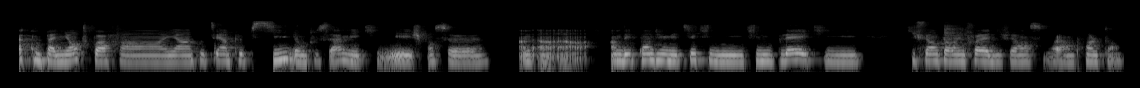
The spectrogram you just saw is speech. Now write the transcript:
accompagnante quoi. Enfin il y a un côté un peu psy dans tout ça mais qui est je pense un, un, un, pans du métier qui, qui nous plaît et qui qui fait encore une fois la différence. Voilà, on prend le temps.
